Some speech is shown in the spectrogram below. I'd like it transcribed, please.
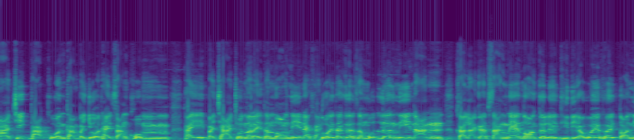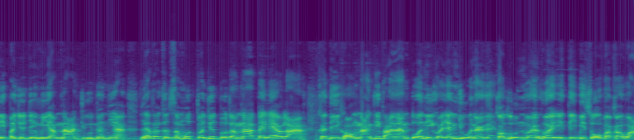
มาชิกพักควรทำประโยชน์ให้สังคมให้ประชาชนอะไรทำนองนี้นะครับโดยถ้าเกิดสมมติเรื่องนี้นั้นคาราคาซังแน่นอนกันเลยทีเดียวเว้ยเฮ้ยตอนนี้ประยุทธ์ยังมีอำนาจอยู่นั่นเนี่ยแล้วถ้าเกิดสมมติประยุทธ์หมดอำนาจไปแล้วล่ะ คดีของนางที่พานันตัวนี้ก็ยังอยู่นะก็ลุ้นเว้ยเฮ้ยอิติปิโสปะกวา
